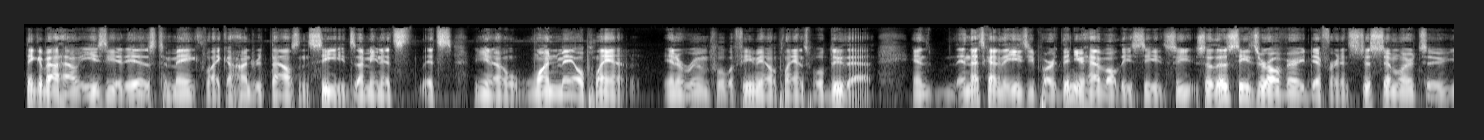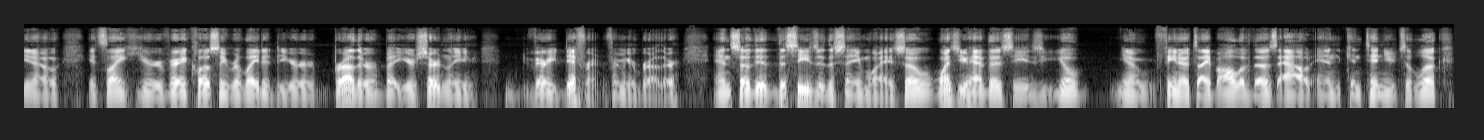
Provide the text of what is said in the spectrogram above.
think about how easy it is to make like a hundred thousand seeds. I mean, it's it's you know one male plant in a room full of female plants will do that, and and that's kind of the easy part. Then you have all these seeds, so so those seeds are all very different. It's just similar to you know, it's like you're very closely related to your brother, but you're certainly very different from your brother, and so the the seeds are the same way. So once you have those seeds, you'll you know phenotype all of those out and continue to look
